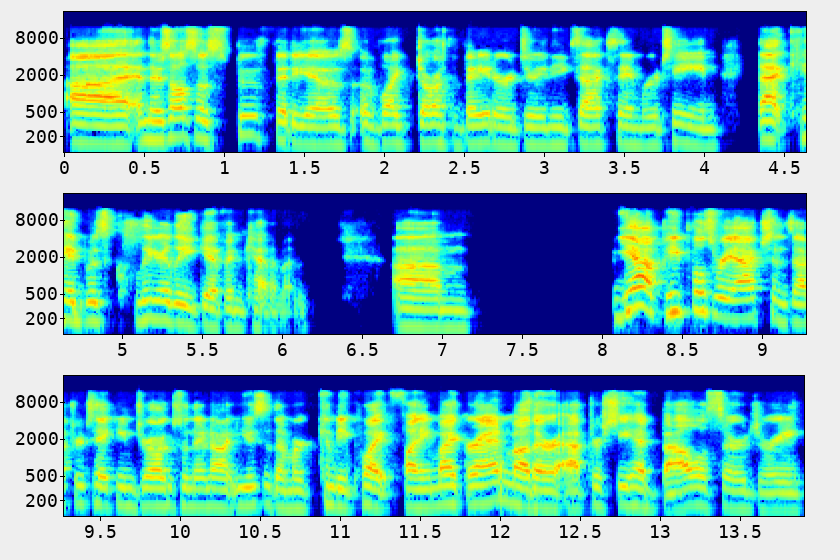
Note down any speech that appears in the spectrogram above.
Uh, and there's also spoof videos of like Darth Vader doing the exact same routine. That kid was clearly given ketamine. Um, yeah, people's reactions after taking drugs when they're not used to them are, can be quite funny. My grandmother, after she had bowel surgery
